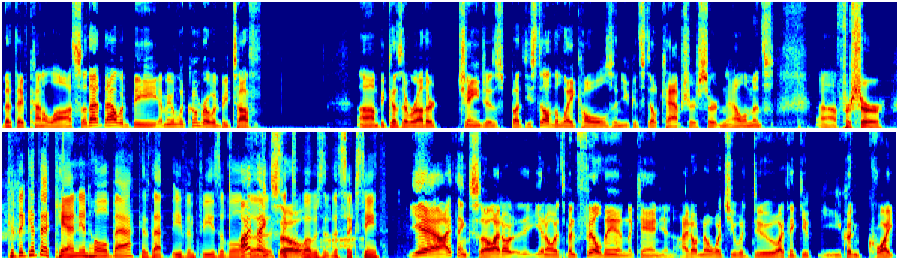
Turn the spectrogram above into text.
that they've kind of lost. So that that would be, I mean, La Cumbre would be tough um, because there were other changes, but you still have the lake holes, and you could still capture certain elements uh, for sure. Could they get that canyon hole back? Is that even feasible? I the think so. Six, what was it? The sixteenth. Yeah, I think so. I don't you know, it's been filled in the canyon. I don't know what you would do. I think you you couldn't quite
